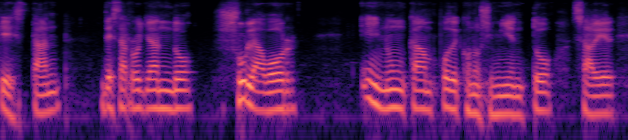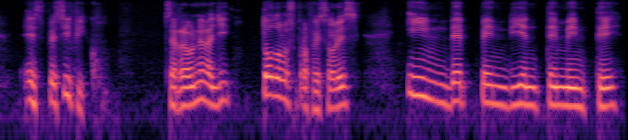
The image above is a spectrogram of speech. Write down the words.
que están desarrollando su labor en un campo de conocimiento, saber específico. Se reúnen allí todos los profesores independientemente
